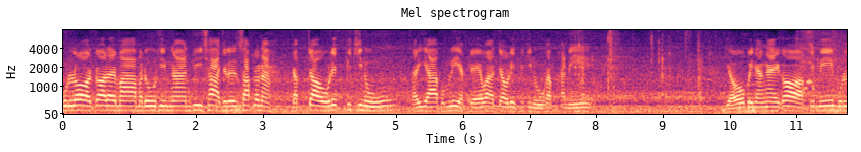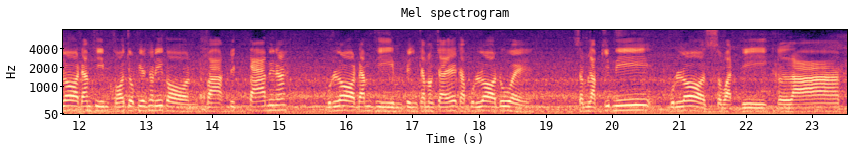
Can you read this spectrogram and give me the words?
บุญรอดก็ได้มามาดูทีมงานพี่ชาติเจริญทรัพย์แล้วนะ กับเจ้าเล็กพิกิหนูฉายาผมเรียกแกว่าเจ้าเล็กพิกิหนูครับคันนี้ เดี๋ยวเป็นยังไงก็คลิปนี้บุญรอดดำทีมขอจบเพียงเท่านี้ก่อน ฝากติดตามด้วยนะ บุญรอดดำทีมเป็นกำลังใจให้กับบุญรอดด้วยสำหรับคลิปนี้บุญรอดสวัสดีครับ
